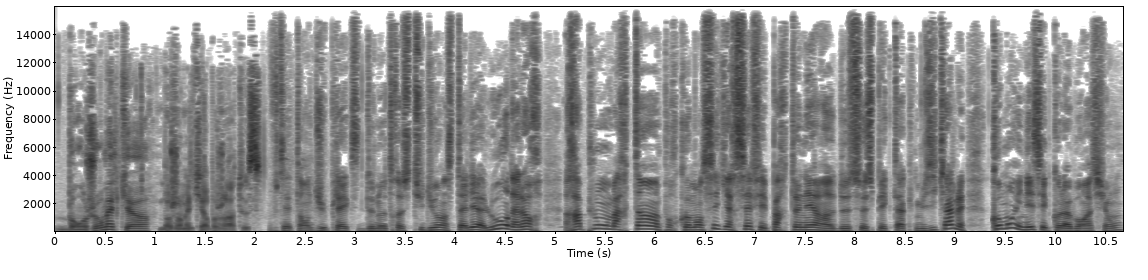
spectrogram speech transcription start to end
Bonjour Melchior. Bonjour Melchior, bonjour à tous. Vous êtes en duplex de notre studio installé à Lourdes. Alors, rappelons Martin, pour commencer, qu'RCF est partenaire de ce spectacle musical. Comment est née cette collaboration?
